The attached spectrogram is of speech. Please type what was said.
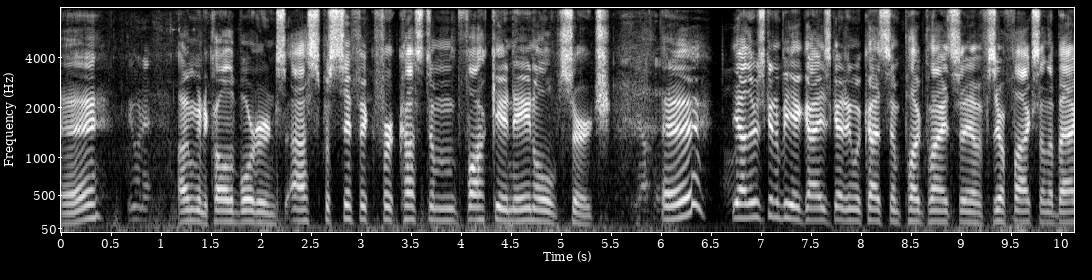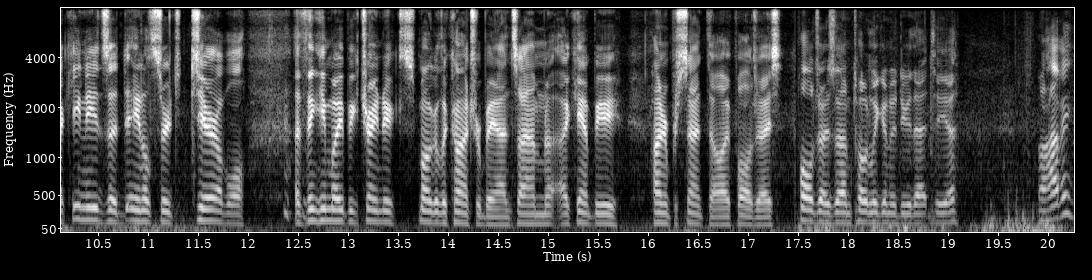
Eh? Doing it. I'm gonna call the border and ask specific for custom fucking anal search. Eh? Yeah, there's gonna be a guy who's getting with custom plug plants and a zero fox on the back. He needs an anal search terrible. I think he might be trying to smuggle the contraband. So I'm I can't be 100% though. I apologize. Apologize. I'm totally gonna do that to you. Well, happy?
